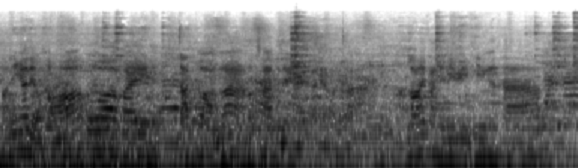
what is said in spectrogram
ตอนนี้ก็เดี๋ยวขอตัวไปจัดก่อนว่ารสชาติเป็นยังไง เล่าให้ฟังในรีวิวอีกทีนึงนะครับ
